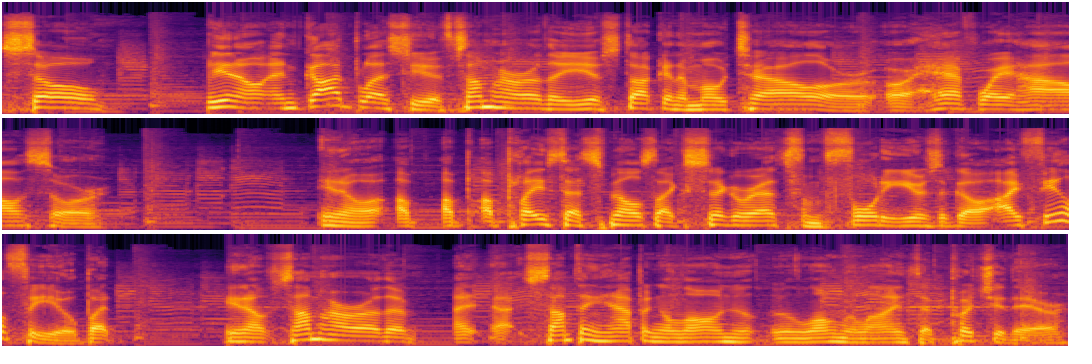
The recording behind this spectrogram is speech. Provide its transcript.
So, you know, and God bless you if somehow or other you're stuck in a motel or, or halfway house or, you know, a, a, a place that smells like cigarettes from 40 years ago. I feel for you, but, you know, somehow or other uh, uh, something happening along along the lines that put you there.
